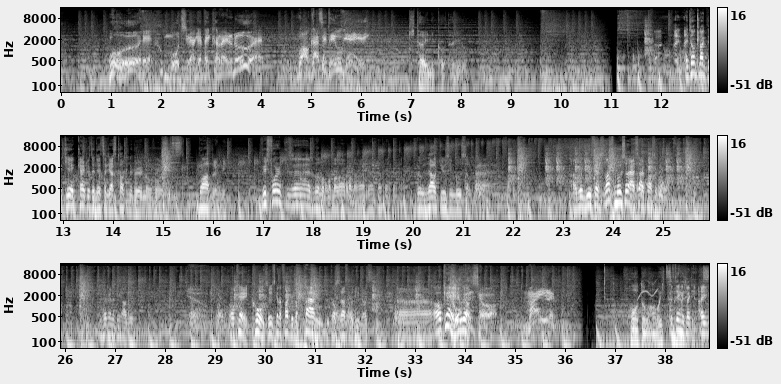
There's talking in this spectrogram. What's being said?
がおい持ち上げてくれるの任せておけ期待に応えよう I, I don't like the characters in this are just talking in a very low voice. It's bothering me. Which for uh, without using Muso. Uh, I will use as much Muso as I possibly want. have anything other? Okay, cool. So he's gonna fight with a paddle because that's what he does. Uh, okay, here we go. The thing is, like, I.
